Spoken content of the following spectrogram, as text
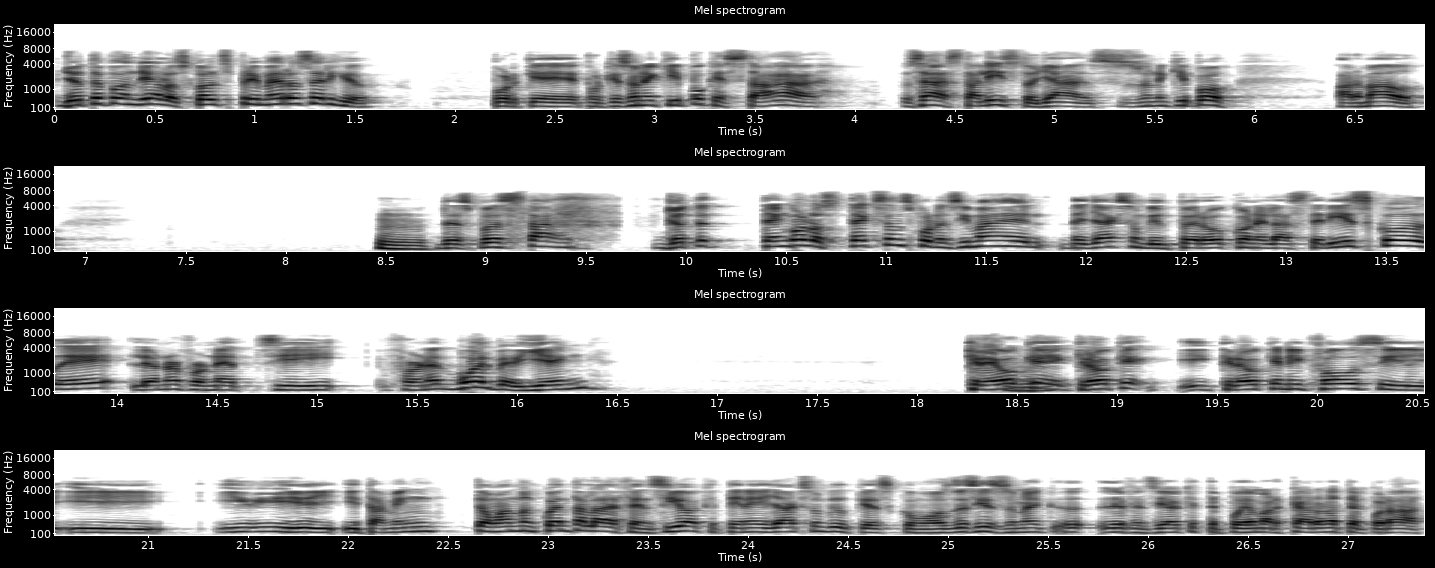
yo te pondría a los Colts primero, Sergio, porque, porque es un equipo que está, o sea, está listo ya, es un equipo armado. Mm. Después están yo te, tengo los Texans por encima de, Jacksonville, pero con el asterisco de Leonard Fournette. Si Fournette vuelve bien, creo que, creo que, y creo que Nick Foles y, y, también tomando en cuenta la defensiva que tiene Jacksonville, que es como vos decís, es una defensiva que te puede marcar una temporada.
